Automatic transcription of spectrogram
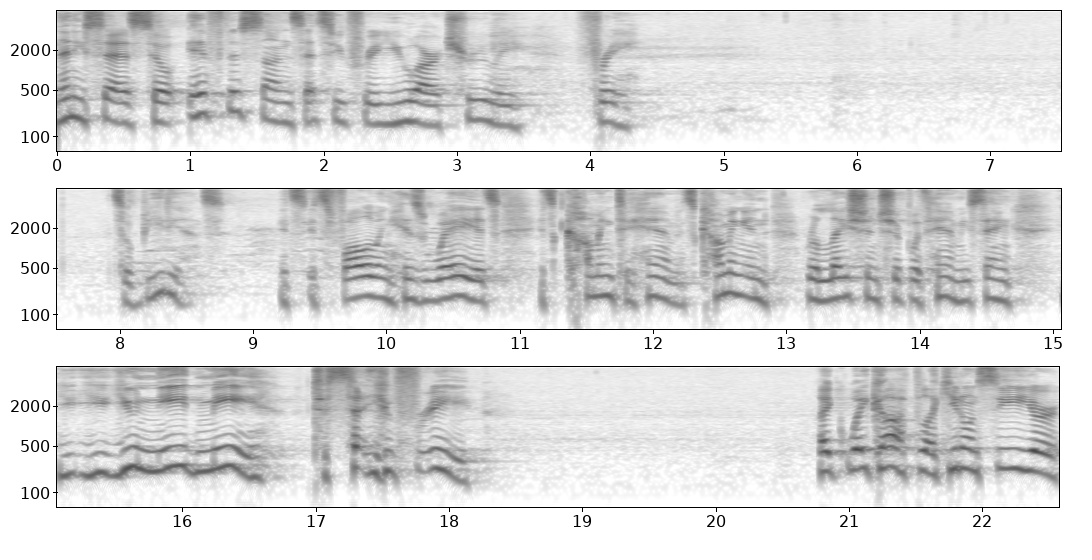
And then he says, So if the son sets you free, you are truly free. It's obedience. It's, it's following his way. It's, it's coming to him. It's coming in relationship with him. He's saying, you, you, you need me to set you free. Like, wake up, like you don't see your,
